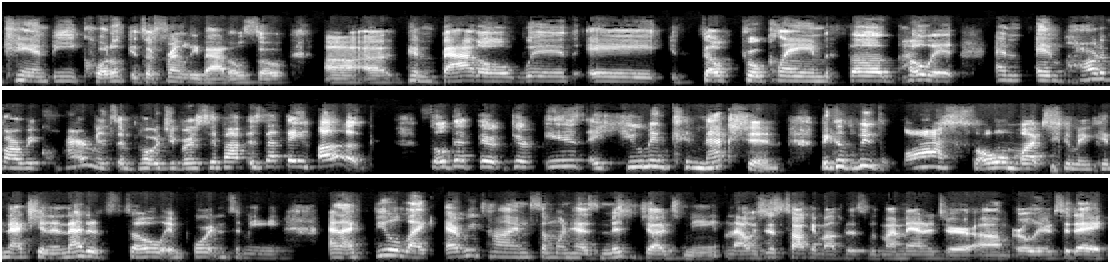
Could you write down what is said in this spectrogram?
can be quote it's a friendly battle. So uh, uh, can battle with a self-proclaimed thug poet. And and part of our requirements in poetry versus hip hop is that they hug. So that there there is a human connection. Because we've lost so much human connection and that is so important to me. And i feel like every time someone has misjudged me and i was just talking about this with my manager um, earlier today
